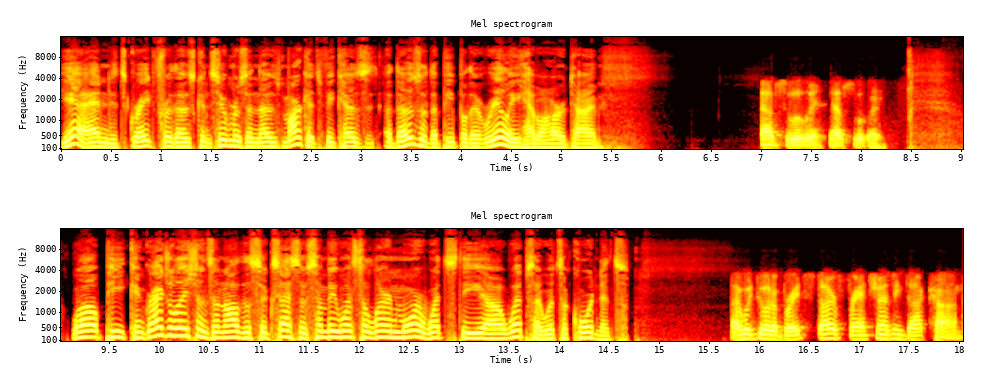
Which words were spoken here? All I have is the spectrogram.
Yeah, and it's great for those consumers in those markets because those are the people that really have a hard time. Absolutely, absolutely. Well, Pete, congratulations on all the success. If somebody wants to learn more, what's the uh, website? What's the coordinates? I would go to brightstarfranchising.com,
